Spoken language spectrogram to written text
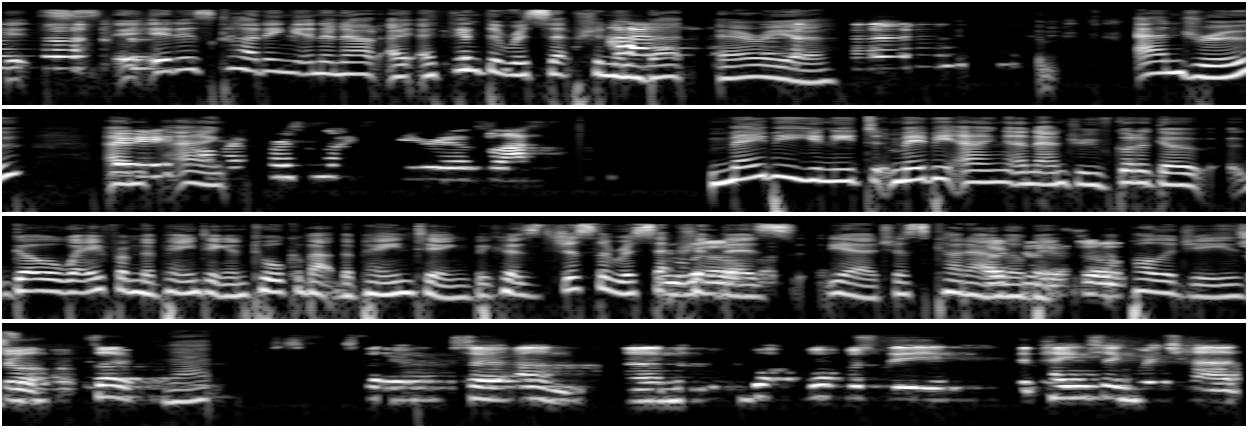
It's it it is cutting in and out. I, I think the reception in that area, Andrew and Based Ang, my personal experience last. maybe you need to maybe Ang and Andrew, you've got to go go away from the painting and talk about the painting because just the reception will. there's yeah just cut out a little bit. sure. Apologies Sure. So, that. so, so um, um, what what was the the painting which had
